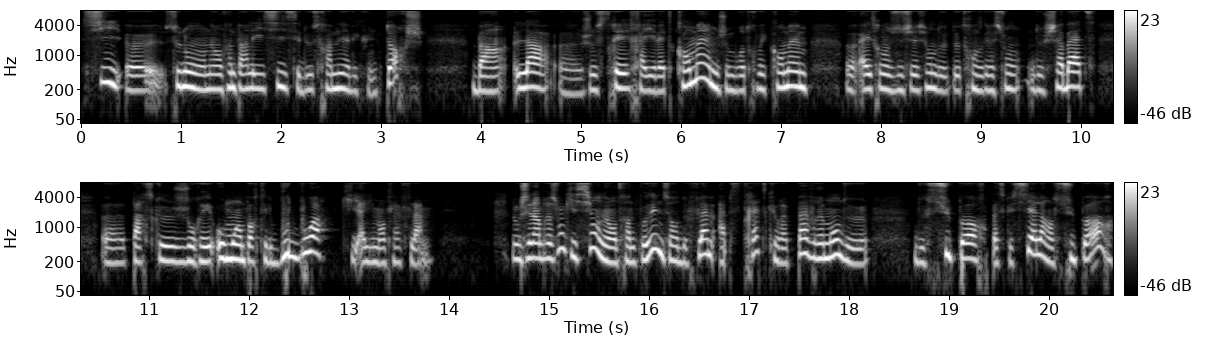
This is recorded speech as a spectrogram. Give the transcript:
si ce dont on est en train de parler ici, c'est de se ramener avec une torche, ben là, euh, je serais chayavet quand même, je me retrouvais quand même euh, à être dans une situation de, transgression de Shabbat, euh, parce que j'aurais au moins porté le bout de bois qui alimente la flamme. Donc j'ai l'impression qu'ici, on est en train de poser une sorte de flamme abstraite qui n'aurait pas vraiment de, de support, parce que si elle a un support,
